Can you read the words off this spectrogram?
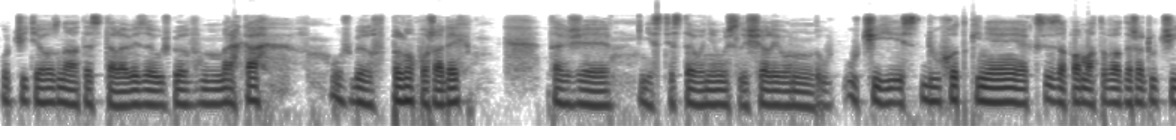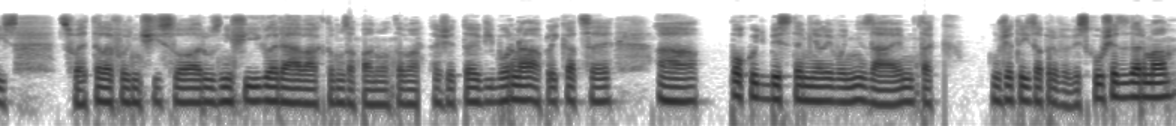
Určitě ho znáte z televize, už byl v mrakách, už byl v plno pořadech, takže jistě jste o něm už slyšeli. On učí i důchodkyně, jak si zapamatovat řadu čísl, své telefonní číslo a různý fígle dává k tomu zapamatovat. Takže to je výborná aplikace a pokud byste měli o ní zájem, tak můžete ji zaprvé vyzkoušet zdarma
